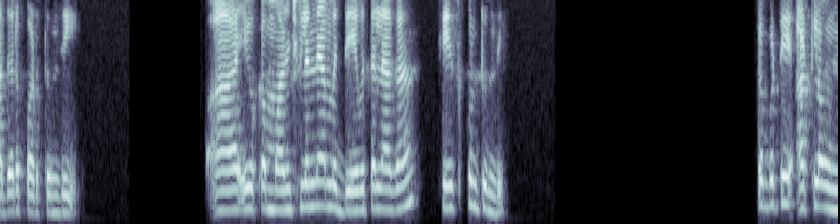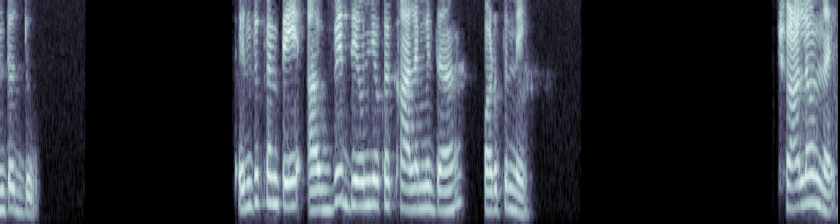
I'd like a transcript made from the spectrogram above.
ఆధారపడుతుంది. ఆ యొక్క మనుషులనే ఆమె దేవతలాగా చేసుకుంటుంది. కాబట్టి అట్లా ఉండొద్దు. ఎందుకంటే అవే దేవుని యొక్క కాలం మీద పడుతున్నాయి. చాలా ఉన్నాయి.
